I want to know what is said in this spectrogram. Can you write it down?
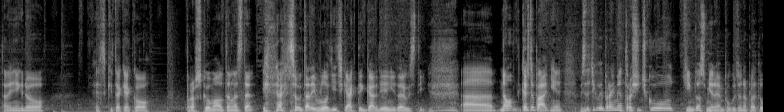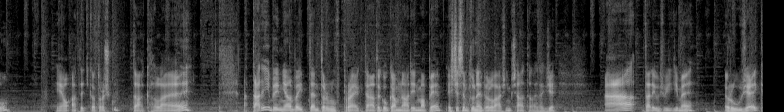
tady někdo hezky tak jako proskoumal tenhle ten, jak jsou tady v lodičkách ty gardieni, to je hustý. Uh, no, každopádně, my se teď vypravíme trošičku tímto směrem, pokud se nepletu. Jo, a teďka trošku takhle. A tady by měl být ten Tronův projekt, já na to koukám na din mapě, ještě jsem tu nebyl, vážní přátelé, takže... A tady už vidíme růžek.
